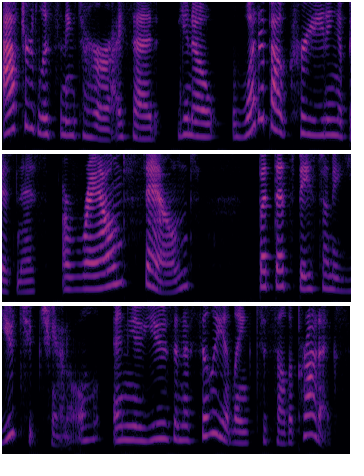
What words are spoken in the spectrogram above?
after listening to her, I said, you know, what about creating a business around sound, but that's based on a YouTube channel and you use an affiliate link to sell the products?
